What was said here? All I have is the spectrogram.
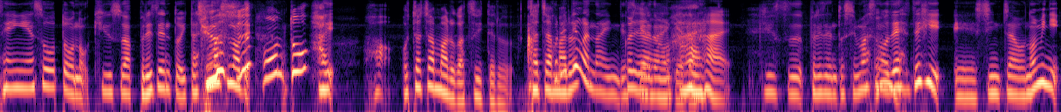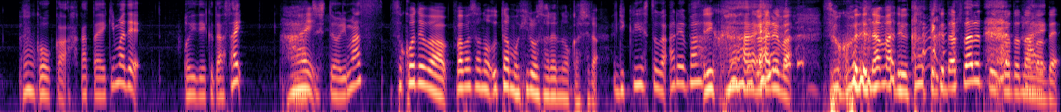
1000円相当の急須はプレゼントいたしますので本当？はい。はお茶茶丸がついてる？茶茶丸？ではないんですけれどもはい、はい、急須プレゼントしますので、うん、ぜひ、えー、新茶を飲みに福岡、博多駅までおいでください。はい、お待ちしております。そこでは馬場さんの歌も披露されるのかしら？リクエストがあれば、リクエストがあれば、そこで生で歌ってくださるということなので、は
